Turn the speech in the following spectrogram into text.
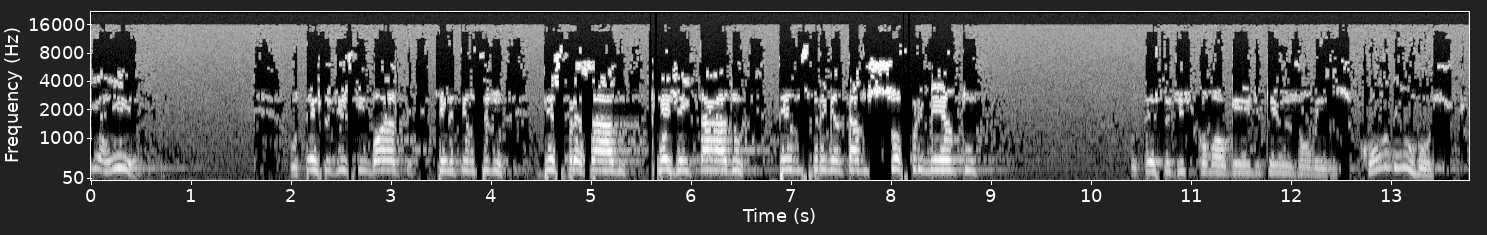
E aí, o texto diz que, embora que ele tenha sido desprezado, rejeitado, tendo experimentado sofrimento, o texto diz como alguém de quem os homens escondem o rosto,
